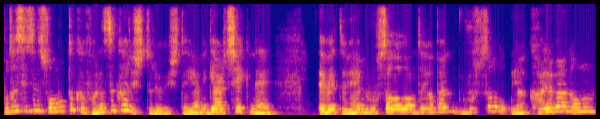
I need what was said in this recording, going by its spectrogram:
Bu da sizin somutta kafanızı karıştırıyor işte. Yani gerçek ne? Evet hem ruhsal alanda ya ben ruhsal ya kalben onun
